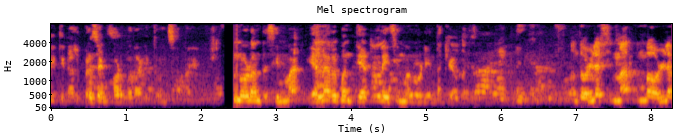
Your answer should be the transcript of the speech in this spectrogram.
ರೀತಿನಲ್ಲಿ ಪ್ರೆಸೆಂಟ್ ಮಾಡ್ಬೋದಾಗಿತ್ತು ಅನ್ಸುತ್ತೆ. ನೋಡುವಂತ ಸಿನಿಮಾ ಎಲ್ಲರೂ ಬಂದು ಥಿಯೇಟರ್ ಈ ಸಿನಿಮಾ ನೋಡಿ ಅಂತ ಕೇಳ್ಬೋದು. ಒಂದು ಒಳ್ಳೆ ಸಿನಿಮಾ ತುಂಬಾ ಒಳ್ಳೆ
